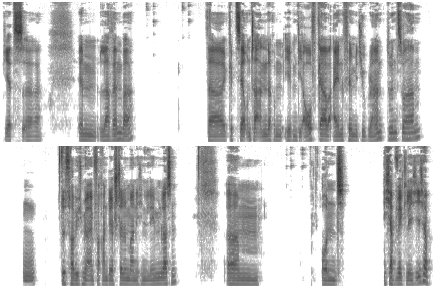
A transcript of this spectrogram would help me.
jetzt äh, im Lavember, da gibt's ja unter anderem eben die Aufgabe, einen Film mit Hugh Grant drin zu haben. Mhm. Das habe ich mir einfach an der Stelle mal nicht nehmen lassen. Ähm, und ich habe wirklich, ich habe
